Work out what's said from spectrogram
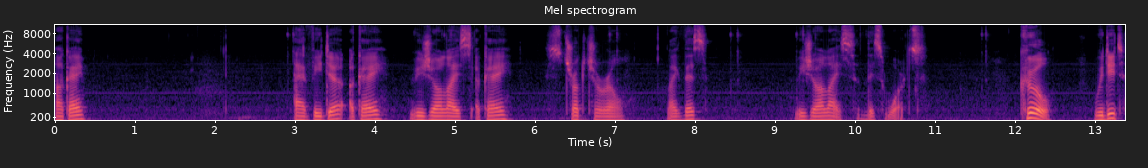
Okay a video okay? Visualize okay? Structural like this. Visualize these words. Cool. We did.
